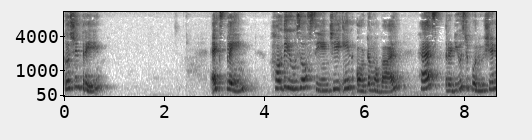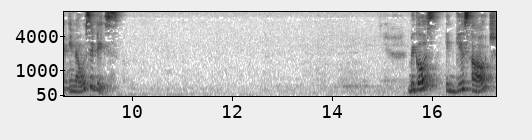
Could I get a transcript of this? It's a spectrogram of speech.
Question 3. Explain how the use of CNG in automobile has reduced pollution in our cities. Because it gives out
